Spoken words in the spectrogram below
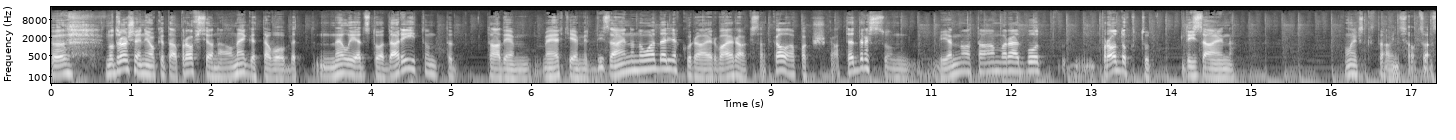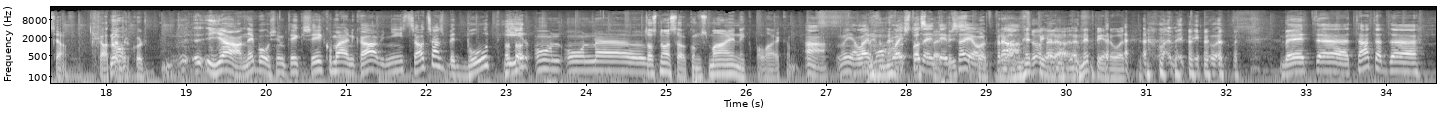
Uh, nu, droši vien jau ka tā profesionāli negatavo, bet neliedz to darīt. un tad Tādiem mērķiem ir dizaina nodaļa, kurā ir vairākas atkal apakškatedras, un viena no tām varētu būt produktu dizaina. Man liekas, ka tā viņa saucās. Jā, katedra, Nu, kur Jā, nebūsim tik sīkumaini, kā viņi īsti saucās, bet būt Nu, nu, to- ir un. un uh, tos nosaukums maina ik pa laikam. À, nu, jā, lai, mu, lai studentiem sajaukt prātu. Nepierod, nepierod. lai nepierod. Bet uh, tā tad. Uh,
